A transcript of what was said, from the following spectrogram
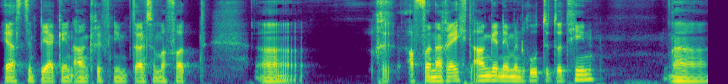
erst den Berg in Angriff nimmt. Also man fährt äh, auf einer recht angenehmen Route dorthin, äh,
